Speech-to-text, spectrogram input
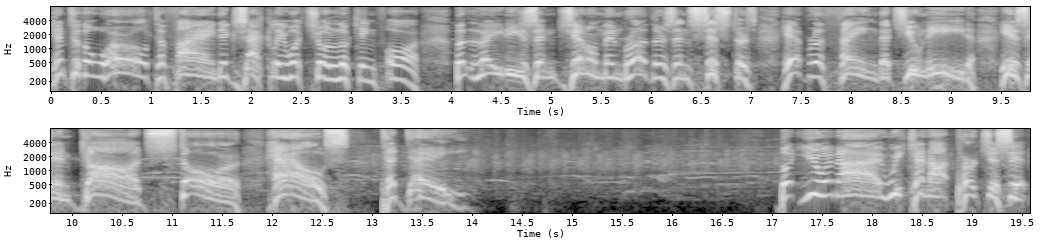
into the world to find exactly what you're looking for. But ladies and gentlemen, brothers and sisters, everything that you need is in God's storehouse today. But you and I, we cannot purchase it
